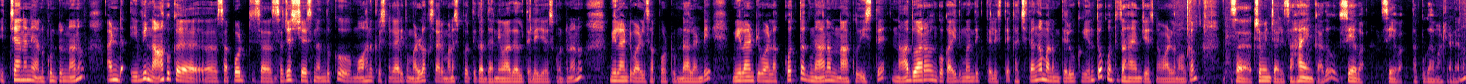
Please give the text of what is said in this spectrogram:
ఇచ్చానని అనుకుంటున్నాను. అండ్ ఇవి నాకు సపోర్ట్ సజెస్ట్ చేసినందుకు మోహన్ కృష్ణ గారికి మళ్ళొకసారి మనస్ఫూర్తిగా ధన్యవాదాలు తెలియజేసుకుంటున్నాను. మీలాంటి వాళ్ళ సపోర్ట్ ఉండాలండి. మీలాంటి వాళ్ళ కొత్త జ్ఞానం నాకు ఇస్తే నా ద్వారా ఇంకొక ఐదు మందికి తెలిస్తే ఖచ్చితంగా మనం తెలుగుకు ఎంతో కొంత సహాయం చేసిన వాళ్ళం అవుతాం. స- క్షమించాలి సహాయం కాదు సేవ. సేవ తప్పుగా మాట్లాడాను.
